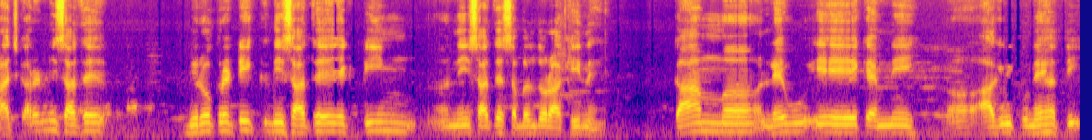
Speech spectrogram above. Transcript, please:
રાજકારણની સાથે, બ્યુરોક્રેટિકની સાથે, એક ટીમની સાથે સંબંધો રાખીને કામ લેવું એ એક એમની આગવી કુને હતી.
